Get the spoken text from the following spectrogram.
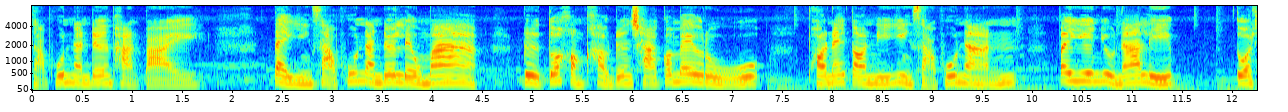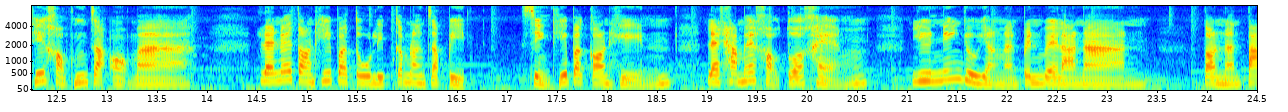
สาวผู้นั้นเดินผ่านไป แต่หญิงสาวผู้นั้นเดินเร็วมาก หรือตัวของเขาเดินช้าก็ไม่รู้ เพราะในตอนนี้หญิงสาวผู้นั้น ไปยืนอยู่หน้าลิฟต์ตัวที่เขาเพิ่งจะออกมา และในตอนที่ประตูลิฟต์กำลังจะปิด สิ่งที่ประกรณ์เห็น และทำให้เขาตัวแข็ง ยืนนิ่งอยู่อย่างนั้นเป็นเวลานาน ตอนนั้นตา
